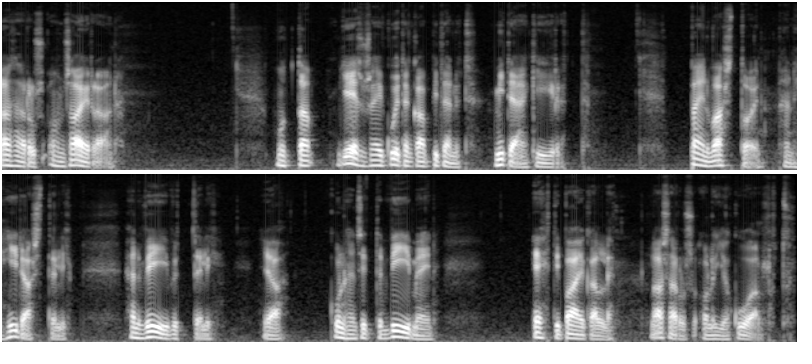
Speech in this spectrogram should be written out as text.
Lasarus on sairaana. Mutta Jeesus ei kuitenkaan pitänyt mitään kiirettä. Päinvastoin hän hidasteli, hän viivytteli ja kun hän sitten viimein ehti paikalle, Lasarus oli jo kuollut.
